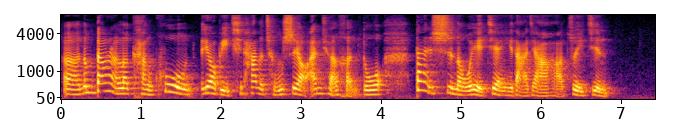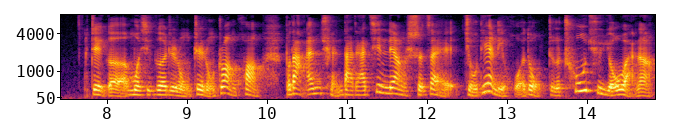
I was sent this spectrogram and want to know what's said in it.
呃，那么当然了，坎库要比其他的城市要安全很多，但是呢，我也建议大家哈，最近。这个墨西哥这种这种状况不大安全，大家尽量是在酒店里活动。这个出去游玩啊，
